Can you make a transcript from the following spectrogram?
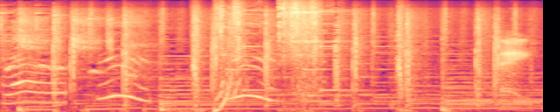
Hello. Hey.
